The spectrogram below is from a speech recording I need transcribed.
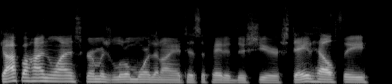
Got behind the line of scrimmage a little more than I anticipated this year. Stayed healthy.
